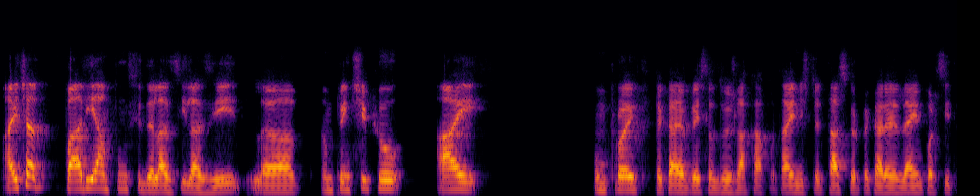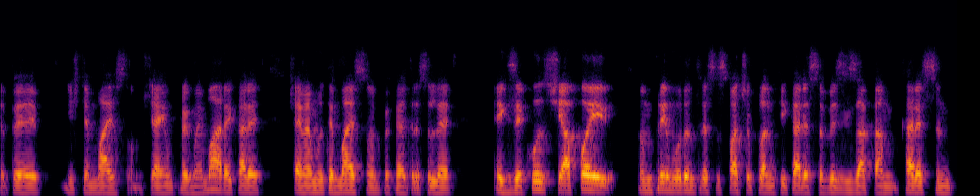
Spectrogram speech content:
aici varia în funcție de la zi la zi. Uh, în principiu, ai un proiect pe care vrei să-l duci la capăt. Ai niște task-uri pe care le-ai împărțite pe niște milestone. Și ai un proiect mai mare care și ai mai multe milestone pe care trebuie să le execuți și apoi, în primul rând, trebuie să-ți faci o planificare să vezi exact cam care sunt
